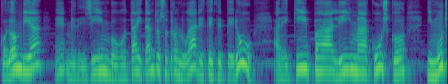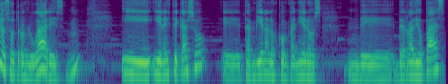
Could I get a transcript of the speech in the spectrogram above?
Colombia, ¿eh? Medellín, Bogotá y tantos otros lugares, desde Perú, Arequipa, Lima, Cusco y muchos otros lugares. Y, en este caso, eh, también a los compañeros de, de Radio Paz,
